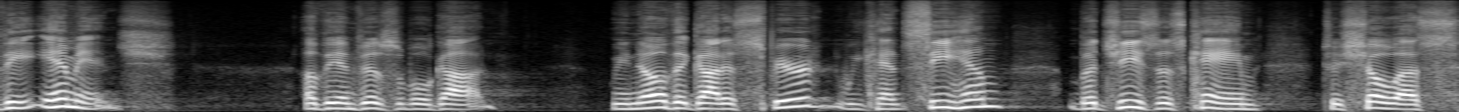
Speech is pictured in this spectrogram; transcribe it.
the image of the invisible God. We know that God is spirit. We can't see him, but Jesus came to show us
